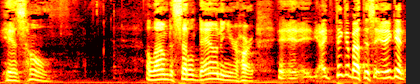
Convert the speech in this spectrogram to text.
his home. Allow him to settle down in your heart. I think about this. Again,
